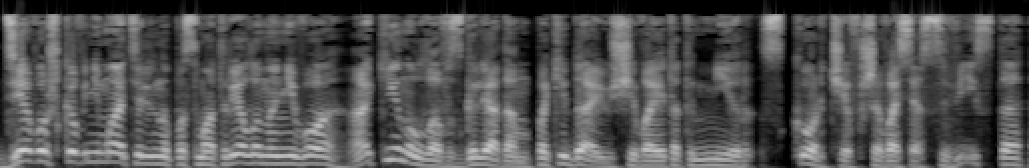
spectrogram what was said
Девушка внимательно посмотрела на него, окинула взглядом покидающего этот мир скорчившегося свиста,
